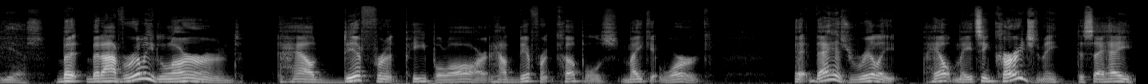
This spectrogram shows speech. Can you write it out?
Yes. But but I've really learned how different people are and how different couples make it work. It, that has really helped me. It's encouraged me to say, hey,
